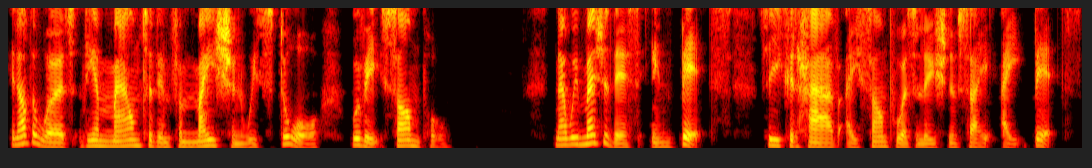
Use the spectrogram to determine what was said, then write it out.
In other words, the amount of information we store with each sample. Now we measure this in bits so you could have a sample resolution of say 8 bits.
